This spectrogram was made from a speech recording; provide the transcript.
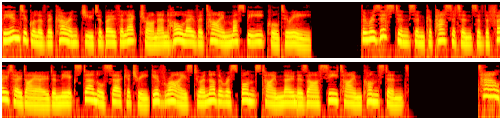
the integral of the current due to both electron and hole over time must be equal to E. The resistance and capacitance of the photodiode and the external circuitry give rise to another response time known as RC time constant. Tau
